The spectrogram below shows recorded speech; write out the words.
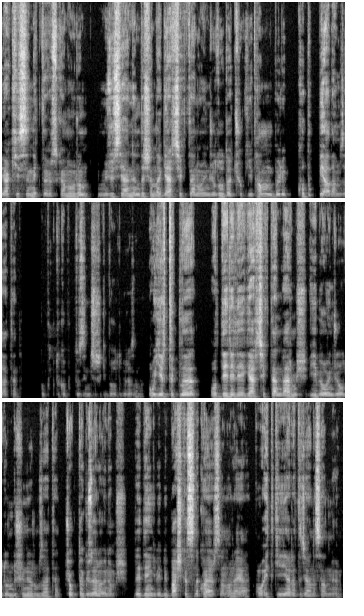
Ya kesinlikle Özkan Uğur'un müzisyenliğinin dışında gerçekten oyunculuğu da çok iyi. Tam böyle kopuk bir adam zaten. Kopuktu kopuktu zincir gibi oldu biraz ama. O yırtıklığı o deliliği gerçekten vermiş. İyi bir oyuncu olduğunu düşünüyorum zaten. Çok da güzel oynamış. Dediğin gibi bir başkasını koyarsan oraya o etkiyi yaratacağını sanmıyorum.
